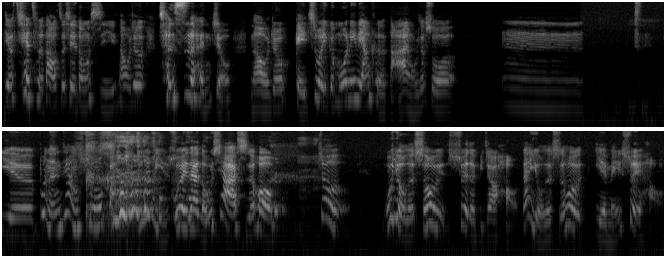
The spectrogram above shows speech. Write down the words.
有牵扯到这些东西。然后我就沉思了很久，然后我就给出了一个模棱两可的答案。我就说，嗯，也不能这样说吧。就是你睡在楼下的时候，就我有的时候睡得比较好，但有的时候也没睡好，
